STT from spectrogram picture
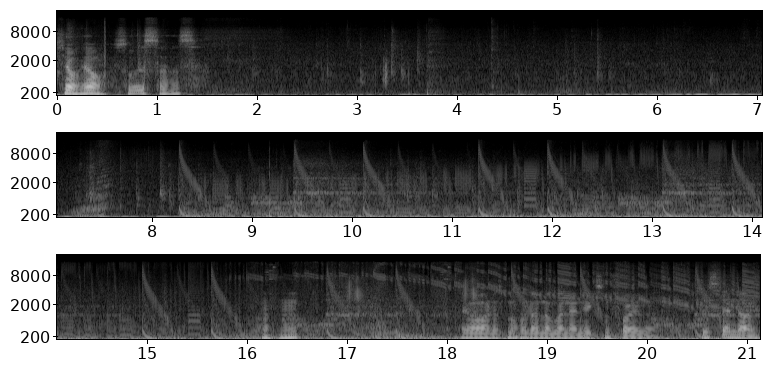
Jo, jo, so ist das. Mhm. Ja, das machen wir dann aber in der nächsten Folge. Bis denn dann.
